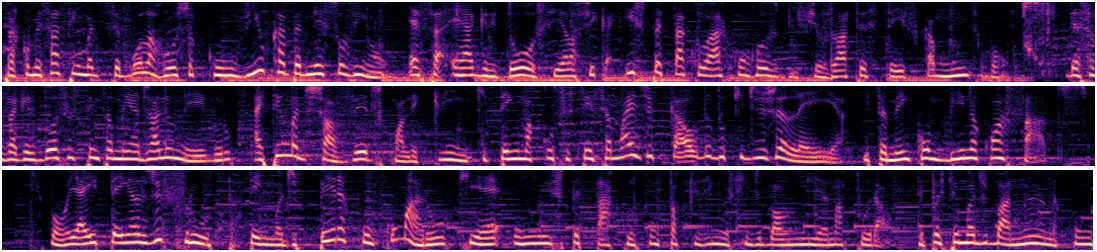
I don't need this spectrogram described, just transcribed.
para começar tem uma de cebola roxa com vinho Cabernet Sauvignon. Essa é agridoce e ela fica espetacular com rosbife. Eu já testei, fica muito bom. Dessas agridoces tem também a de alho negro. Aí tem uma de chá verde com alecrim que tem uma consistência mais de calda do que de geleia e também combina com assados. Bom, e aí tem as de fruta. Tem uma de pera com cumaru, que é um espetáculo com um toquezinho assim de baunilha natural. Depois tem uma de banana com um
